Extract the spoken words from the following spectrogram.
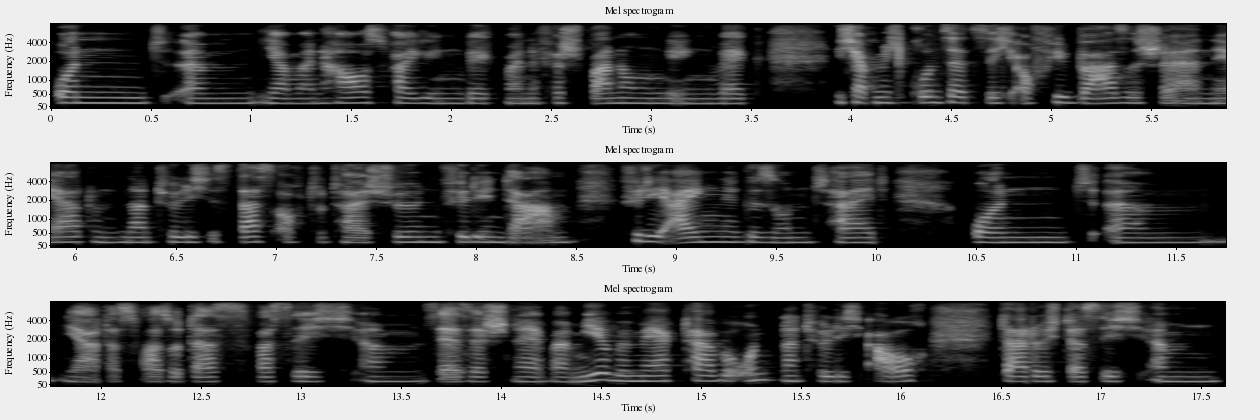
Und ähm, ja, mein Haarausfall ging weg, meine Verspannungen gingen weg. Ich habe mich grundsätzlich auch viel basischer ernährt und natürlich ist das auch total schön für den Darm, für die eigene Gesundheit. Und ähm, ja, das war so das, was ich ähm, sehr, sehr schnell bei mir bemerkt habe und natürlich auch dadurch, dass ich ähm,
